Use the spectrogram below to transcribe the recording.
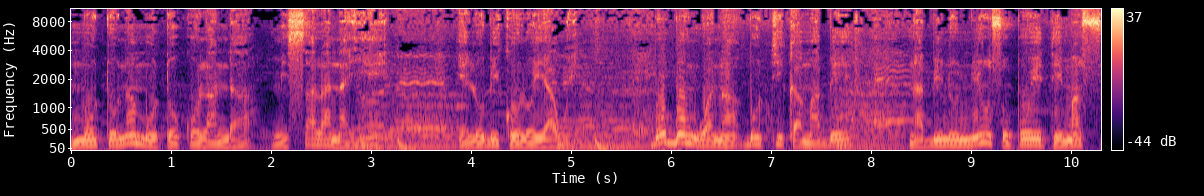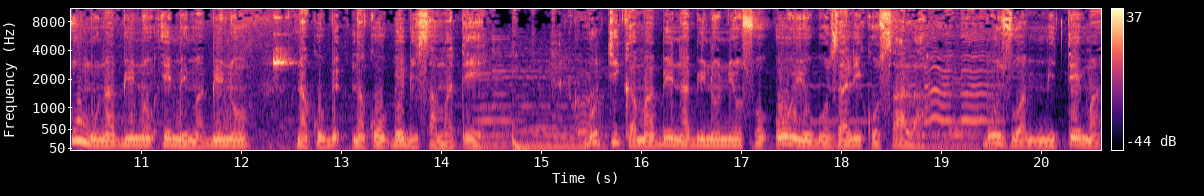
moto na moto kolanda misala na ye, elobi Nkolo Yawe. Bobongwana, botika mabe na bino nyonso, mpo ete masumu na bino emema bino na kobebisama te. Botika mabe na bino nyonso oyo bozali kosala, bozwa mitema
